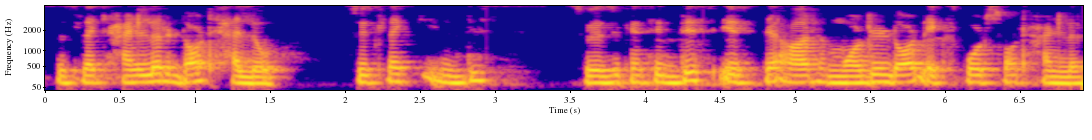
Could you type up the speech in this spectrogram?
so it's like handler dot hello. So it's like in this so as you can see this is the our module dot exports dot handler.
